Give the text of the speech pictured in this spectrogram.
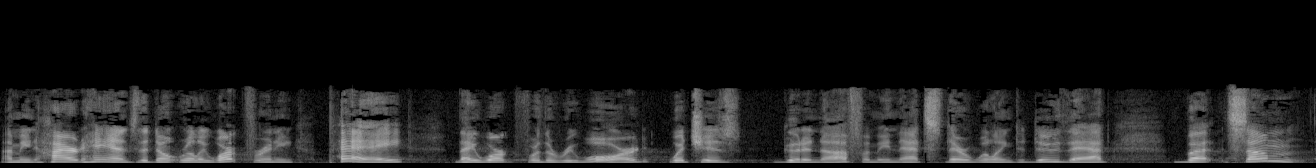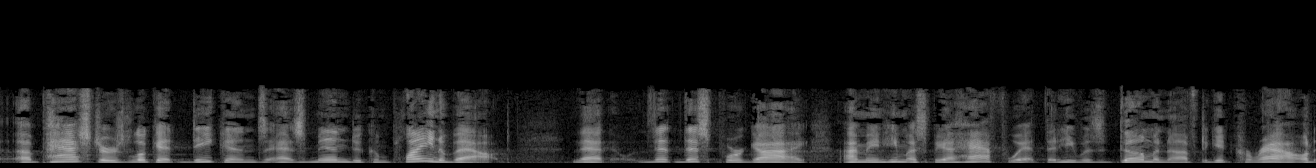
I mean, hired hands that don't really work for any pay, they work for the reward, which is good enough. I mean, that's they're willing to do that. But some uh, pastors look at deacons as men to complain about that th- this poor guy, I mean, he must be a half-wit that he was dumb enough to get corralled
